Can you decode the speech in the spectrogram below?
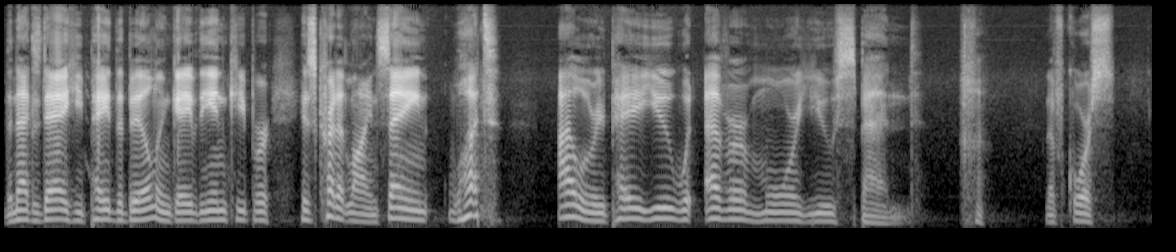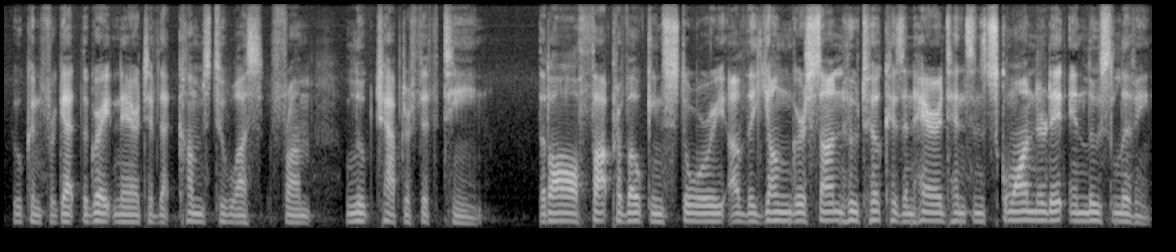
The next day he paid the bill and gave the innkeeper his credit line, saying, What? I will repay you whatever more you spend. and of course, who can forget the great narrative that comes to us from Luke chapter 15? That all thought provoking story of the younger son who took his inheritance and squandered it in loose living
